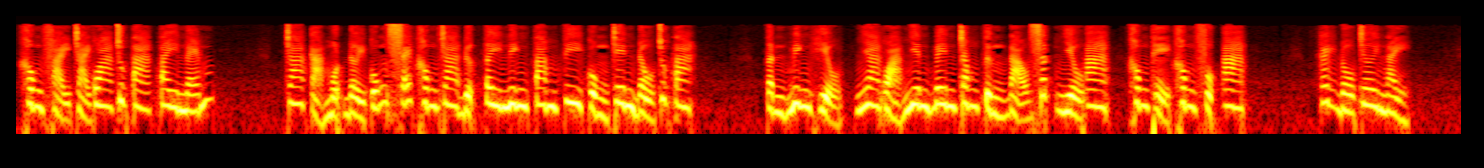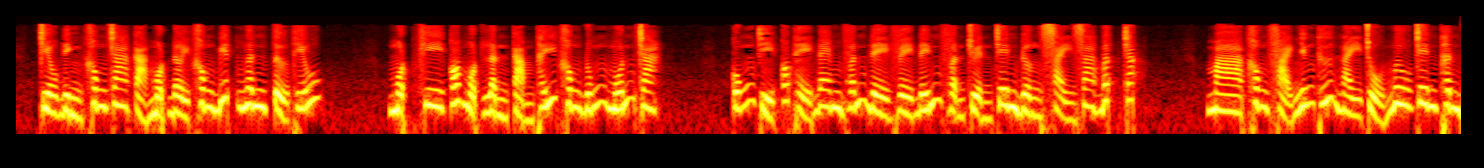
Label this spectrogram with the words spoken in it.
Không phải trải qua chúng ta tay ném. Cha cả một đời cũng sẽ không tra được Tây Ninh tam ti cùng trên đầu chúng ta. Tần Minh hiểu, nha quả nhiên bên trong từng đảo rất nhiều a, không thể không phục a. Cái đồ chơi này, triều đình không tra cả một đời không biết ngân tử thiếu. Một khi có một lần cảm thấy không đúng muốn tra, cũng chỉ có thể đem vấn đề về đến vận chuyển trên đường xảy ra bất chắc, mà không phải những thứ này chủ mưu trên thân.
